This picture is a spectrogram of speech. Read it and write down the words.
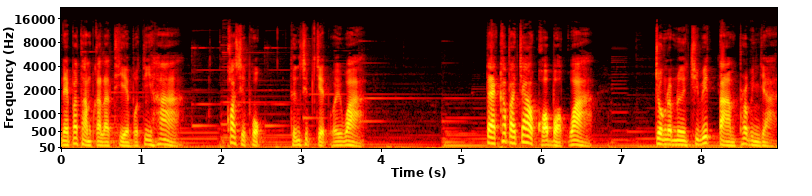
ในพระธรรมกาลาเทียบทที่ 5 ข้อ 16 ถึง 17 ไว้ว่า แต่ข้าพเจ้าขอบอกว่า จงดำเนินชีวิตตามพระวิญญาณ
